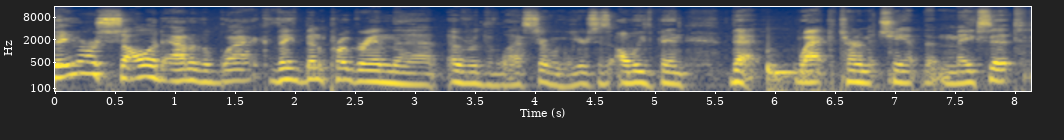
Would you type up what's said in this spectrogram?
They are solid out of the WAC. They've been a program that over the last several years has always been that WAC tournament champ that makes it.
